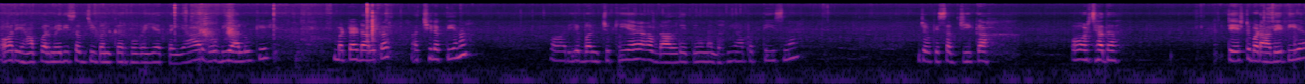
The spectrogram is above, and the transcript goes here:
और यहाँ पर मेरी सब्ज़ी बनकर हो गई है तैयार। वो भी आलू की मटर डालकर। अच्छी लगती है ना? और ये बन चुकी है। अब डाल देती हूँ मैं धनिया पत्ती इसमें, जो कि सब्ज़ी का और ज़्यादा टेस्ट बढ़ा देती है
